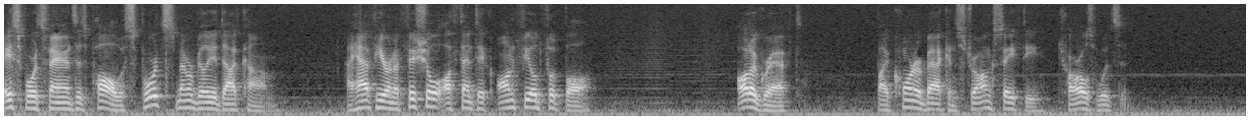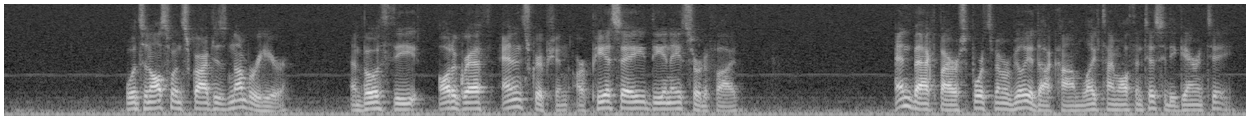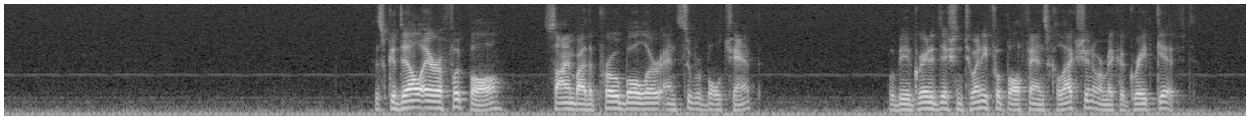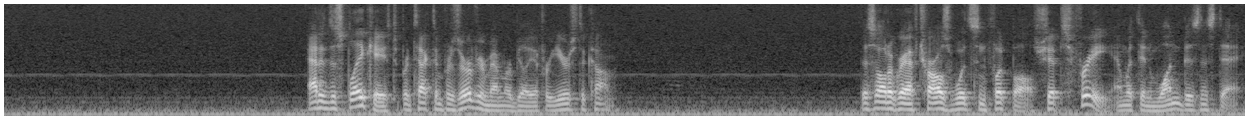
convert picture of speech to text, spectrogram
Hey sports fans, it's Paul with sportsmemorabilia.com. I have here an official, authentic on-field football autographed by cornerback and strong safety Charles Woodson. Woodson also inscribed his number here, and both the autograph and inscription are PSA DNA certified and backed by our sportsmemorabilia.com lifetime authenticity guarantee. This Goodell era football, signed by the Pro Bowler and Super Bowl champ, will be a great addition to any football fan's collection or make a great gift. Add a display case to protect and preserve your memorabilia for years to come. This autographed Charles Woodson football ships free and within one business day.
